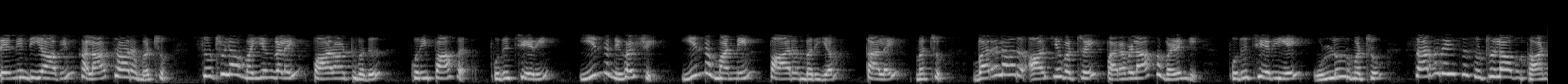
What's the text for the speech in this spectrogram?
தென்னிந்தியாவின் கலாச்சார மற்றும் சுற்றுலா மையங்களை பாராட்டுவது குறிப்பாக புதுச்சேரி இந்த நிகழ்ச்சி இந்த மண்ணின் பாரம்பரியம் கலை மற்றும் வரலாறு ஆகியவற்றை பரவலாக வழங்கி புதுச்சேரியை உள்ளூர் மற்றும் சர்வதேச சுற்றுலாவுக்கான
